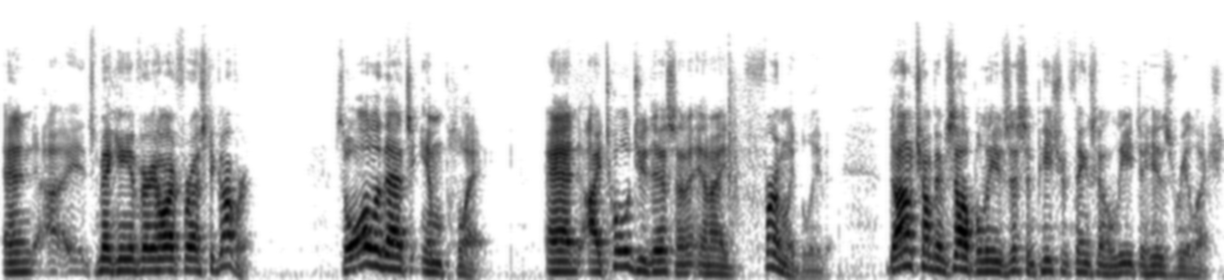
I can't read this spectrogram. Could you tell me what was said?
And uh, it's making it very hard for us to govern. So all of that's in play. And I told you this, and, and I firmly believe it. Donald Trump himself believes this impeachment thing is going to lead to his reelection.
